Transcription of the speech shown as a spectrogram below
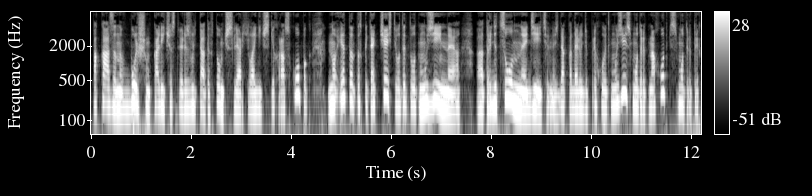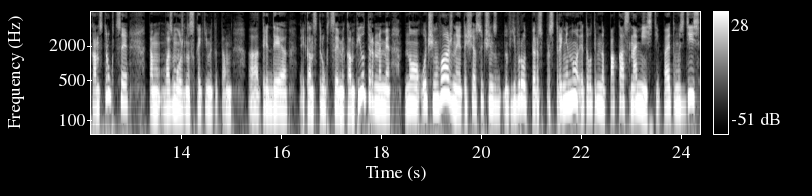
показаны в большем количестве результаты, в том числе археологических раскопок, но это, так сказать, отчасти вот эта вот музейная, а, традиционная деятельность, да, когда люди приходят в музей, смотрят находки, смотрят реконструкции, там, возможно, с какими-то там 3D-реконструкциями, конструкциями компьютерными, но очень важно, это сейчас очень в Европе распространено, это вот именно показ на месте. Поэтому здесь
